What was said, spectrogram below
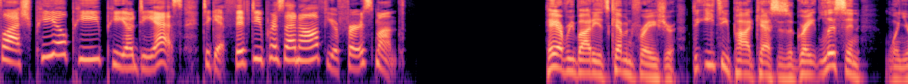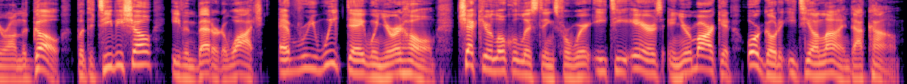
slash p-o-p-p-o-d-s to get 50% off your first month. Hey, everybody, it's Kevin Frazier. The ET Podcast is a great listen when you're on the go, but the TV show, even better to watch every weekday when you're at home. Check your local listings for where ET airs in your market or go to etonline.com.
